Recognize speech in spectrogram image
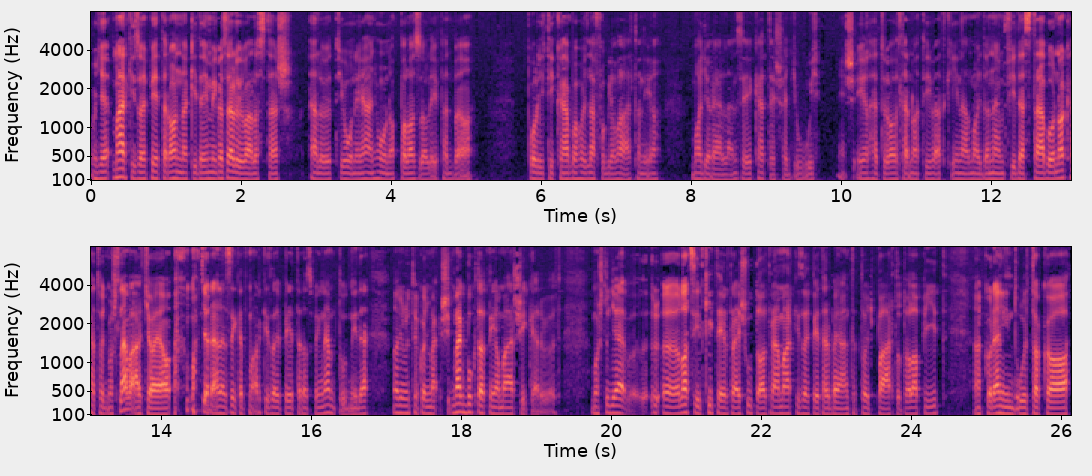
Ugye Márkizaj Péter annak idején még az előválasztás előtt jó néhány hónappal azzal lépett be a politikába, hogy le fogja váltani a magyar ellenzéket, és egy új és élhető alternatívát kínál majd a nem Fidesz tábornak. Hát, hogy most leváltja-e a magyar ellenzéket Markizai Péter, azt még nem tudni, de nagyon úgy hogy megbuktatnia már sikerült. Most ugye Laci itt kitért rá és utalt rá, Márkizai Péter bejelentette, hogy pártot alapít, akkor elindultak a,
